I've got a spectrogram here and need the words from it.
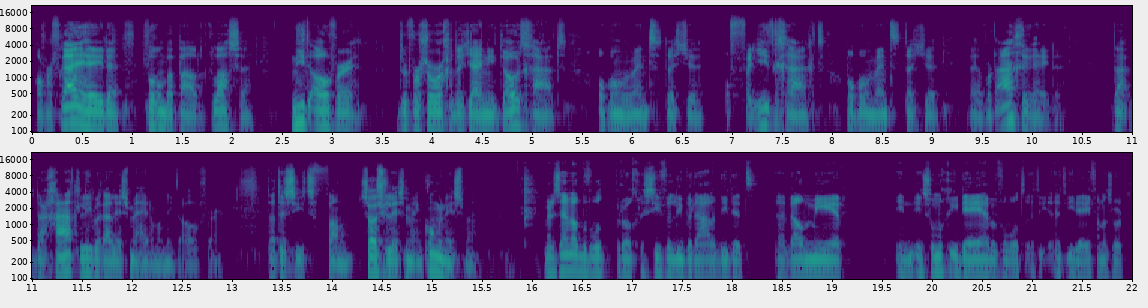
over vrijheden voor een bepaalde klasse. Niet over ervoor zorgen dat jij niet doodgaat op het moment dat je, of failliet raakt, op het moment dat je uh, wordt aangereden. Daar, daar gaat liberalisme helemaal niet over. Dat is iets van socialisme en communisme. Maar er zijn wel bijvoorbeeld progressieve liberalen die dit uh, wel meer in, in sommige ideeën hebben. Bijvoorbeeld het, het idee van een soort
